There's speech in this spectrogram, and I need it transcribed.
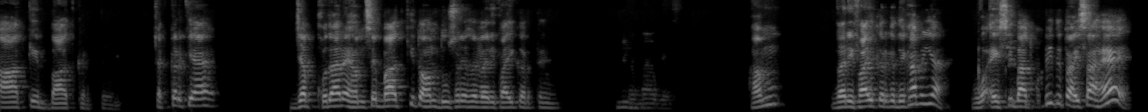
आके बात करते हैं। चक्कर क्या है? जब खुदा ने हमसे बात की तो हम दूसरे से वेरीफाई करते हैं। हम वेरीफाई करके देखा भैया वो ऐसी बात को नहीं थी तो ऐसा है।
